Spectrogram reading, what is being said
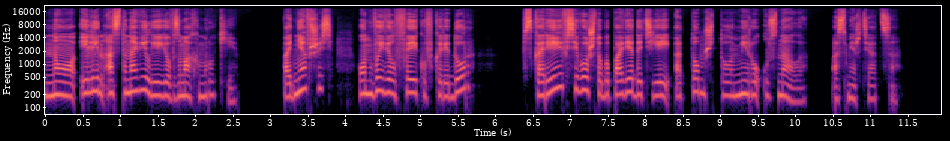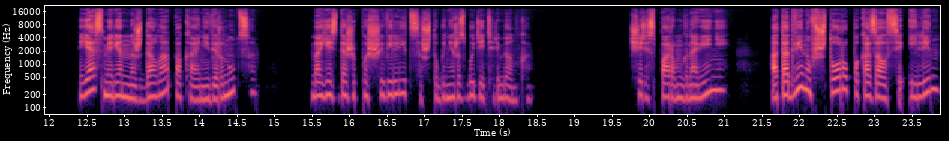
но Элин остановил ее взмахом руки. Поднявшись, он вывел фейку в коридор — Скорее всего, чтобы поведать ей о том, что Миру узнала о смерти отца. Я смиренно ждала, пока они вернутся, боясь даже пошевелиться, чтобы не разбудить ребенка. Через пару мгновений, отодвинув штору, показался Илин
